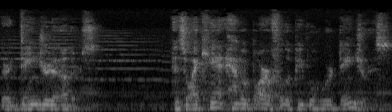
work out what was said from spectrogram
They're a danger to others. And so I can't have a bar full of people who are dangerous.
